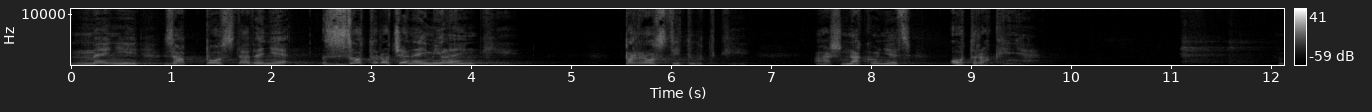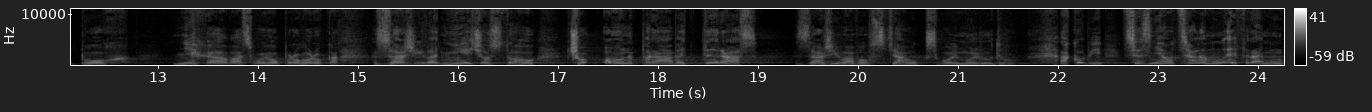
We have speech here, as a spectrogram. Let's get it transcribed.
mení za postavenie zotročenej milenky, prostitútky, až nakoniec otrokyne. Boh necháva svojho proroka zažívať niečo z toho, čo on práve teraz zažíva vo vzťahu k svojmu ľudu. Ako by cez neho celému Efraimu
